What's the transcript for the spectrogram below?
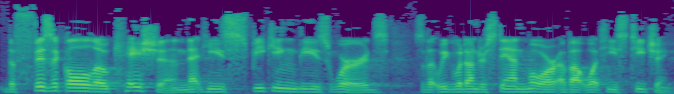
the physical location that he's speaking these words so that we would understand more about what he's teaching.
